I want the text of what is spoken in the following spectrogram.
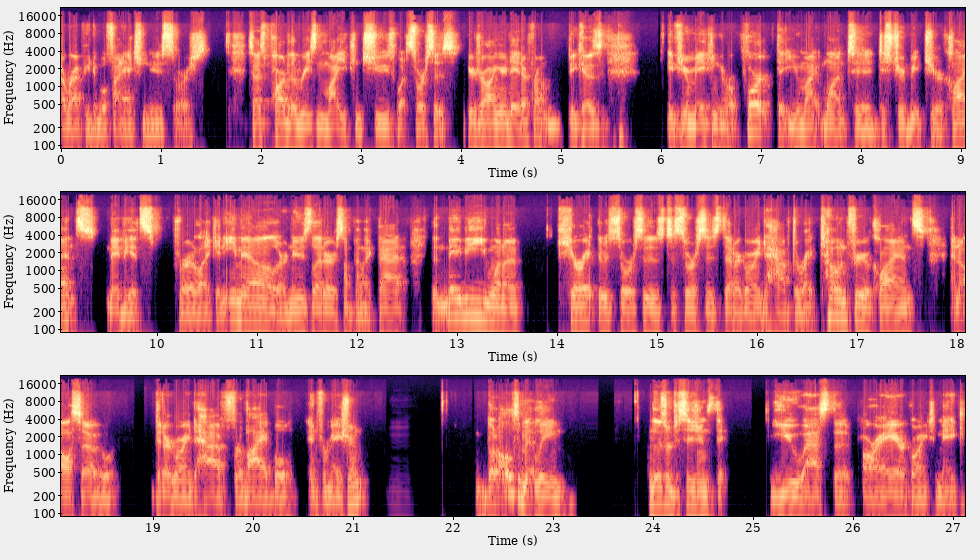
a reputable financial news source. So that's part of the reason why you can choose what sources you're drawing your data from, because if you're making a report that you might want to distribute to your clients, maybe it's for like an email or newsletter or something like that, then maybe you want to curate those sources to sources that are going to have the right tone for your clients and also that are going to have reliable information. Mm. But ultimately, those are decisions that you, as the RA, are going to make.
